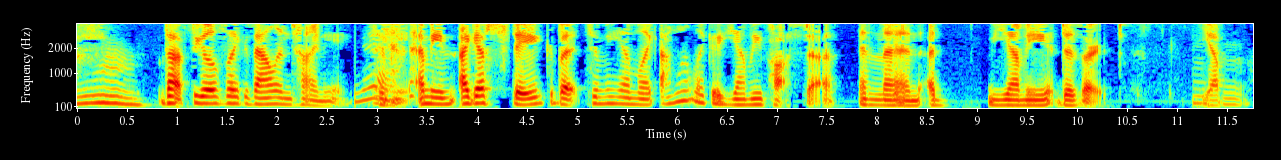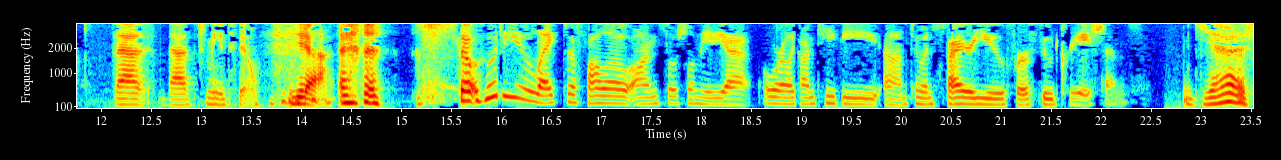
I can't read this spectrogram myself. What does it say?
Mm. that feels like Valentine to me. I mean, I guess steak, but to me, I'm like, I want like a yummy pasta and then a yummy dessert. Yep. That that's me too. Yeah. So, who do you like to follow on social media or like on TV um, to inspire you for food creations? Yes.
